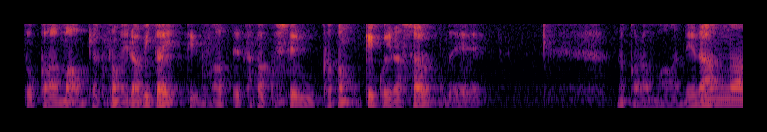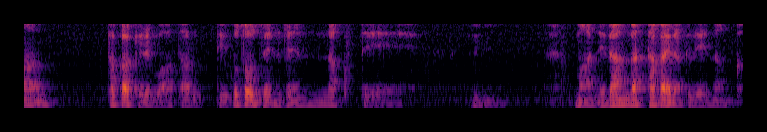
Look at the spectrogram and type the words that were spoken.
とか、まあお客さんを選びたいっていうのがあって高くしてる方も結構いらっしゃるので、だからまあ値段が高ければ当たるっていうことは全然なくて、うん、まあ値段が高いだけでなんか、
